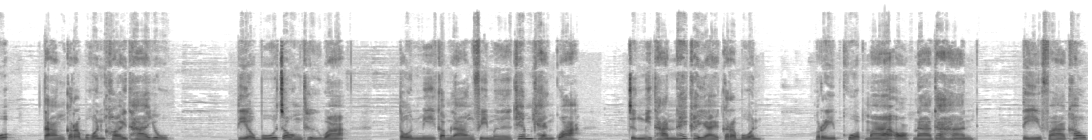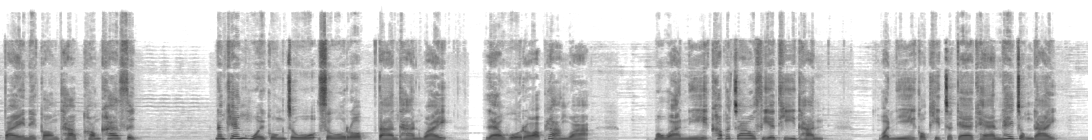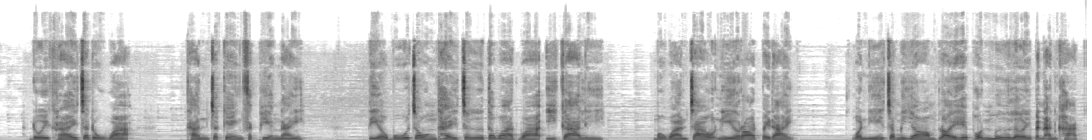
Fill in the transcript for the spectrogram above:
ตั้งกระบวนคอยท่าอยู่ เตียวบูจงถือว่า ตนมีกำลังฝีมือเข้มแข็งกว่า จึงมิทันให้ขยายกระบวน รีบควบม้าออกหน้าทหาร ตีฝ่าเข้าไปในกองทัพของข้าศึกนางเข่งหวยกงจูสู้รบตานทานไว้ แล้วหัวเราะพลางว่า เมื่อวานนี้ข้าพเจ้าเสียทีท่าน วันนี้ก็คิดจะแก้แค้นให้จงได้ โดยใครจะดูว่า ท่านจะเก่งสักเพียงไหน เตียวบูจงไทยจือตวาดว่าอีกาลี เมื่อวานเจ้าหนีรอดไปได้ วันนี้จะไม่ยอมปล่อยให้พ้นมือเลยเป็นอันขาด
